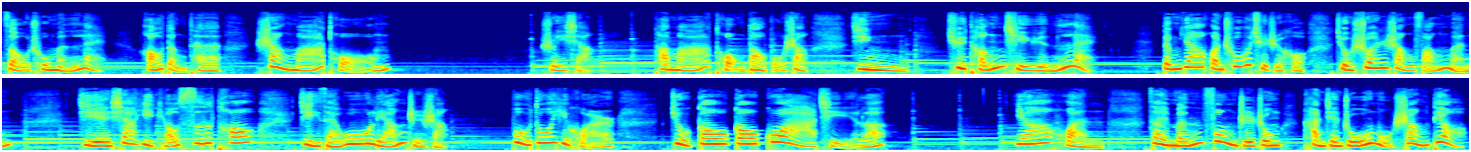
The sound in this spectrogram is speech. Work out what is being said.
走出门来，好等他上马桶。谁想，他马桶倒不上，竟去腾起云来。等丫鬟出去之后，就拴上房门，解下一条丝绦，系在屋梁之上。不多一会儿，就高高挂起了。丫鬟在门缝之中看见主母上吊，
